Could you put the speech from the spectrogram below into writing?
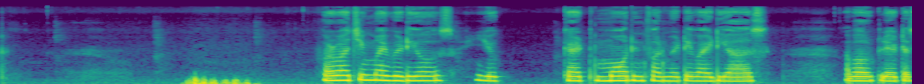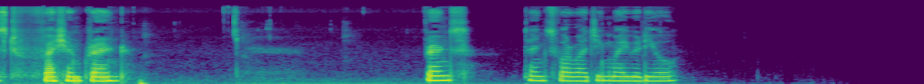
For watching my videos, you get more informative ideas about latest fashion trend. Friends, thanks for watching my video.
